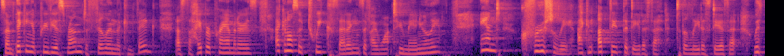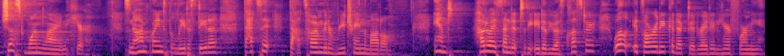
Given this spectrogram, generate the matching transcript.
So I'm picking a previous run to fill in the config. That's the hyperparameters. I can also tweak settings if I want to manually. And crucially, I can update the dataset to the latest dataset with just one line here. So now I'm pointing to the latest data. That's it. That's how I'm going to retrain the model. And how do I send it to the AWS cluster? Well, it's already connected right in here for me.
